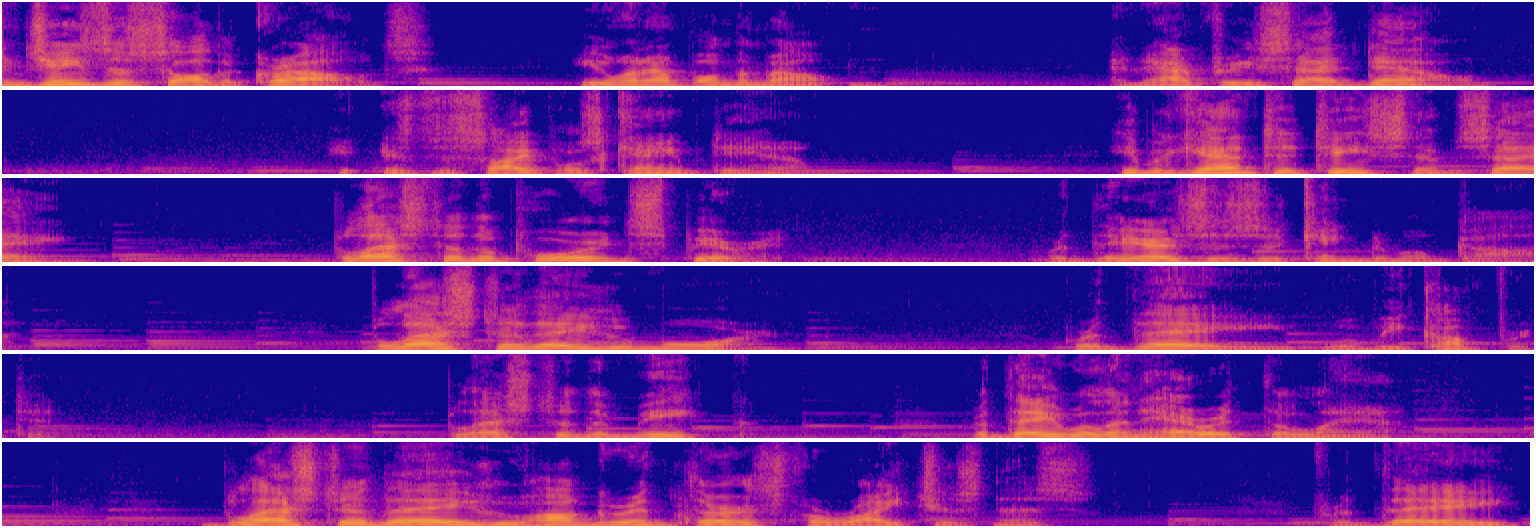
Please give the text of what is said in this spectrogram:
When Jesus saw the crowds, he went up on the mountain, and after he sat down, his disciples came to him. He began to teach them, saying, Blessed are the poor in spirit, for theirs is the kingdom of God. Blessed are they who mourn, for they will be comforted. Blessed are the meek, for they will inherit the land. Blessed are they who hunger and thirst for righteousness, for they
